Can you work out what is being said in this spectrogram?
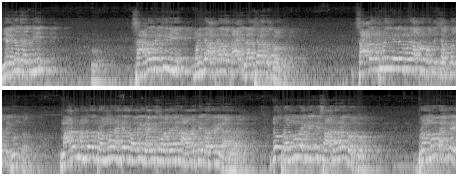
याच्यासाठी साधना केली म्हणजे आपल्याला काय? लक्षात कळतो. साधना नाही केल्यामुळे आपण फक्त शब्दात घेऊन करतो महाराज म्हणतात ब्रह्मणाच्या द्वारे गायीच वादाने आराध्य करावे गाढवायचे जो ब्रह्मवाक्याची साधना करतो. ब्रह्मवाक्य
